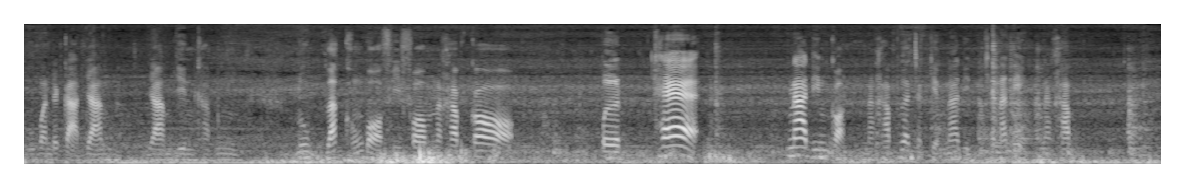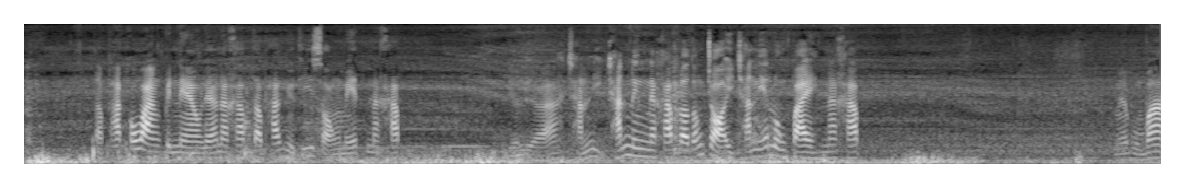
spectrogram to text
ดูบรรยากาศยามยามเย็นครับนี่ รูปลักษณ์ของบ่อฟรีฟอร์มนะครับ ก็เปิดแค่หน้าดินก่อนนะครับ เพื่อจะเก็บหน้าดินแค่นั้นเองนะครับตะพักก็วางเป็นแนวแล้วนะครับตะพักอยู่ที่ 2 เมตรนะครับ เดี๋ยวเหลือชั้นอีกชั้นหนึ่งนะครับ เราต้องเจาะอีกชั้นนี้ลงไปนะครับแม้ผมว่า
